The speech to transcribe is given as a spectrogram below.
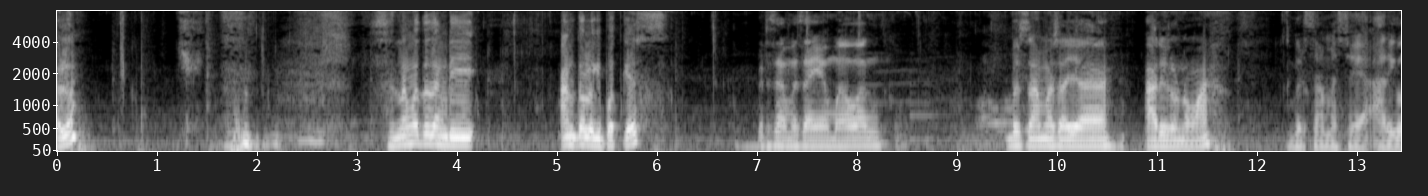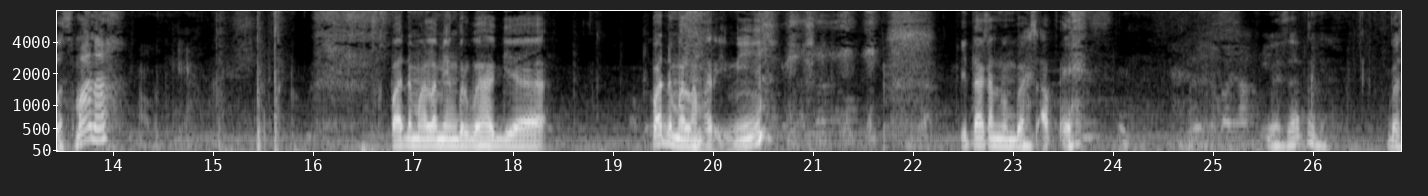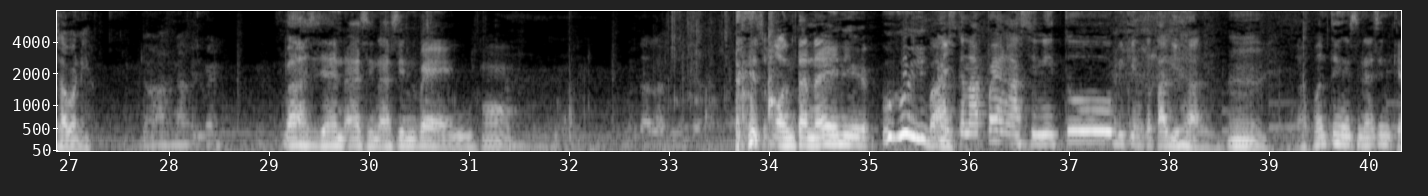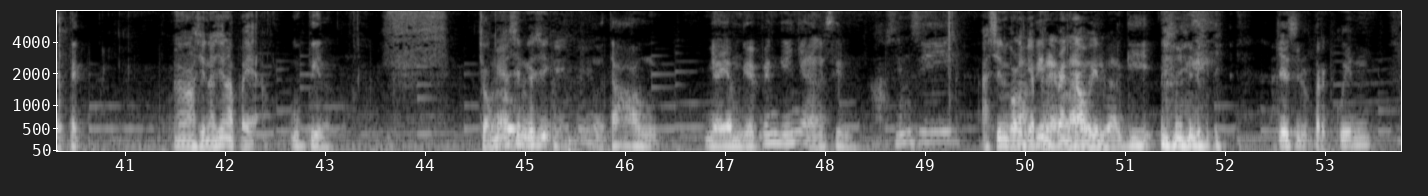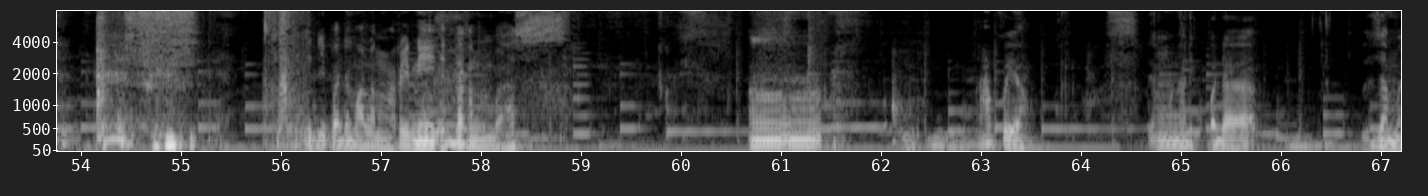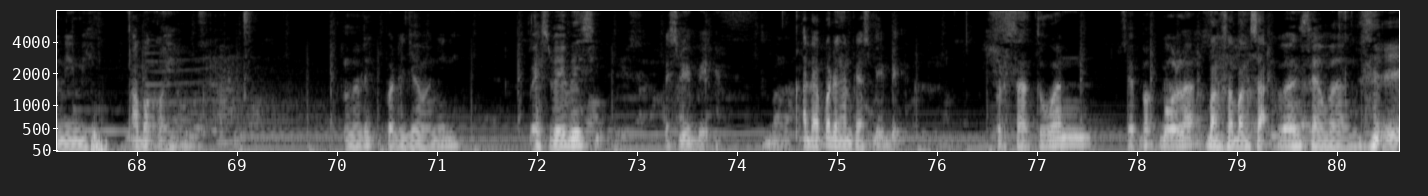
Halo. Selamat datang di Antologi Podcast Bersama saya Mawang bersama saya Ariel Noah. Bersama saya Ari Lesmana Pada malam yang berbahagia pada malam hari ini kita akan membahas apa ya? Bahas apa ya? Bahas apa nih? Jangan asin-asin peng Oh. Spontan aja nih Uhuy Bahas kenapa yang asin itu bikin ketagihan. Hmm. Apaan tuh yang asin-asin ketek? Nah, asin-asin apa ya? Upil Congnya asin gak sih? Oh tahu Mie ayam gepeng kayaknya asin Asin sih. Asin kalau gepeng pengen kawin. bagi Kayak Silver Queen. Jadi pada malam hari ini kita akan membahas eh, apa ya? Yang menarik pada zaman ini. Apa koi Menarik pada zaman ini. PSBB sih. PSBB ada apa dengan PSBB Persatuan sepak bola. Bangsa-bangsa. Bangsa bang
